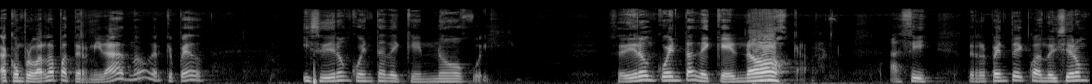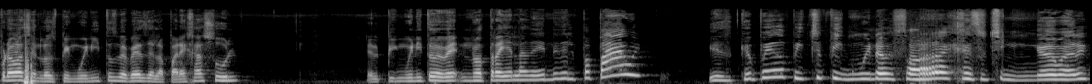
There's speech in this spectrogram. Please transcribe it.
a comprobar la paternidad, ¿no? A ver qué pedo. Y se dieron cuenta de que no, güey. Se dieron cuenta de que no, cabrón. Así. De repente, cuando hicieron pruebas en los pingüinitos bebés de la pareja azul, el pingüinito bebé no traía el ADN del papá, güey. Y es, ¿qué pedo, pinche pingüino? Zorra, su chingada madre.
